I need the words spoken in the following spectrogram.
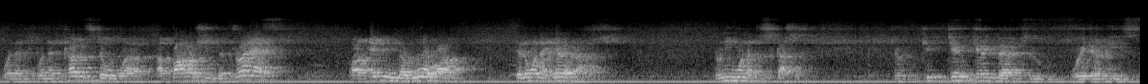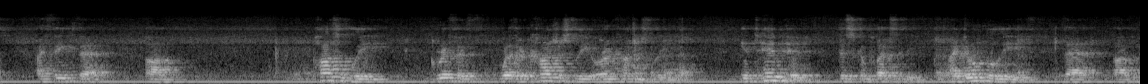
When it, when it comes to uh, abolishing the draft or ending the war, they don't want to hear about it. They don't even want to discuss it. Get, get, getting back to way down east, I think that um, possibly Griffith, whether consciously or unconsciously, intended this complexity. I don't believe that, uh,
